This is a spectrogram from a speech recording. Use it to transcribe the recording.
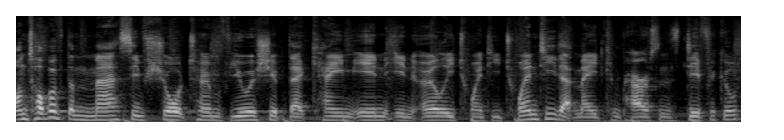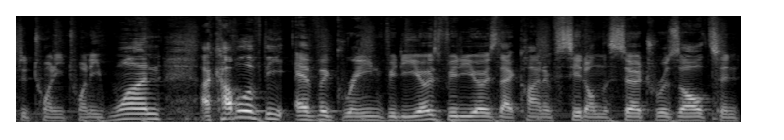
On top of the massive short-term viewership that came in in early 2020 that made comparisons difficult to 2021, a couple of the evergreen videos, videos that kind of sit on the search results and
